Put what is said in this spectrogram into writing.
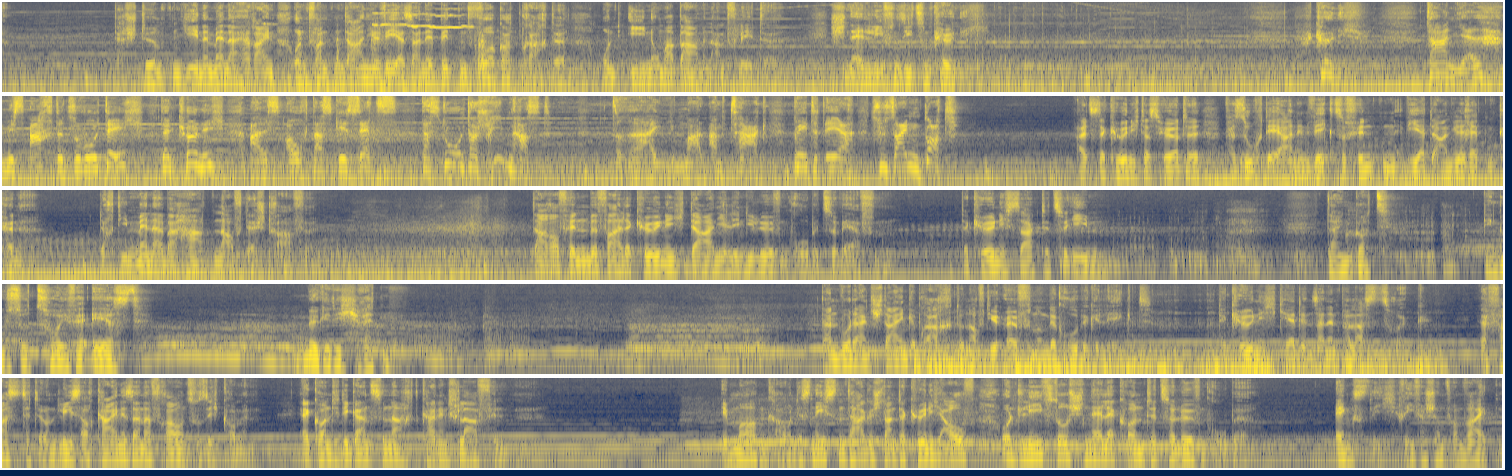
Da stürmten jene Männer herein und fanden Daniel, wie er seine Bitten vor Gott brachte und ihn um Erbarmen anflehte. Schnell liefen sie zum König. König, Daniel missachtet sowohl dich, den König, als auch das Gesetz, das du unterschrieben hast. Dreimal am Tag betet er zu seinem Gott. Als der König das hörte, versuchte er einen Weg zu finden, wie er Daniel retten könne. Doch die Männer beharrten auf der Strafe. Daraufhin befahl der König, Daniel in die Löwengrube zu werfen. Der König sagte zu ihm, Dein Gott, den du so treu verehrst, möge dich retten. Dann wurde ein Stein gebracht und auf die Öffnung der Grube gelegt. Der König kehrte in seinen Palast zurück. Er fastete und ließ auch keine seiner Frauen zu sich kommen. Er konnte die ganze Nacht keinen Schlaf finden. Im Morgengrauen des nächsten Tages stand der König auf und lief so schnell er konnte zur Löwengrube. Ängstlich rief er schon vom Weiten.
